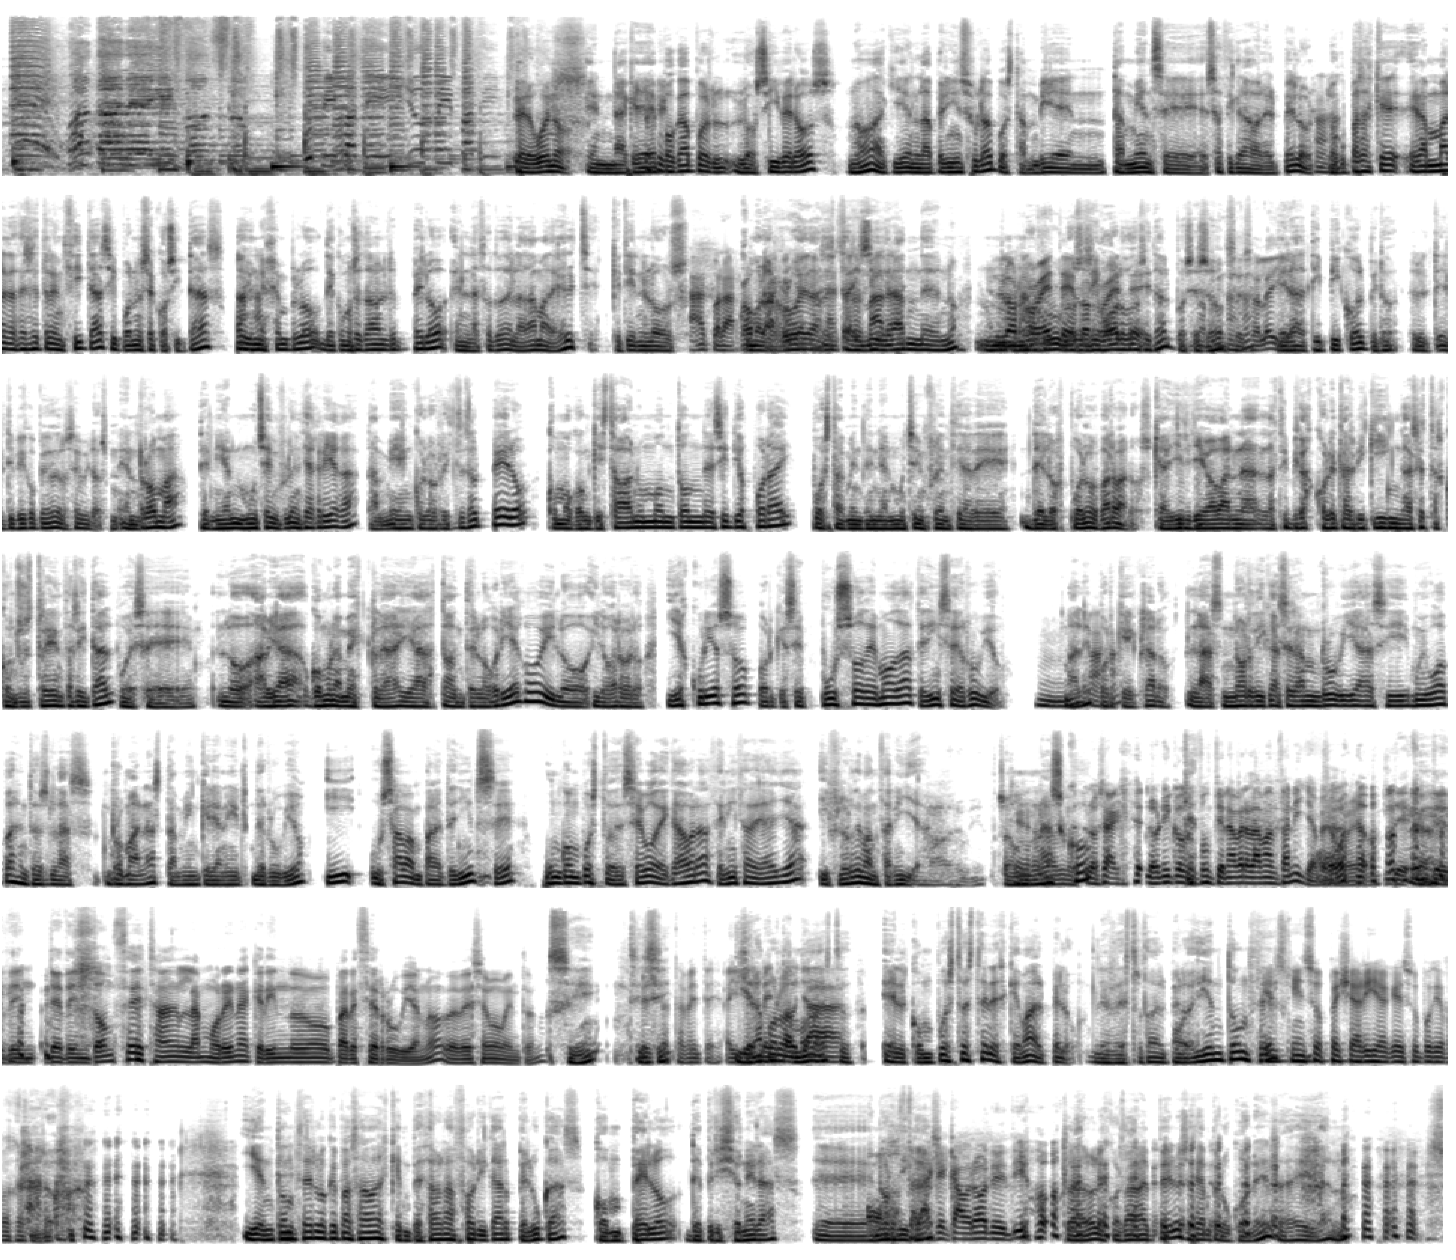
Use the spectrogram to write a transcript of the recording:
Pero bueno, en aquella época, pues los íberos, ¿no? Aquí en la península, pues también, también se, se acicalaban el pelo. Ajá. Lo que pasa es que eran más de hacerse trencitas y ponerse cositas. Hay un ejemplo de cómo se trata el pelo en la estatua de la dama de Elche, que tiene los, Ah, con las como las ruedas estas así grandes, ¿no? Los roetes, los gordos y tal, pues La eso. Leia. Era típico el, pelo- el, el típico pelo de los íberos. En Roma tenían mucha influencia griega, también con los ricios y tal, pero como conquistaban un montón de sitios por ahí, pues también tenían mucha influencia de, de los pueblos bárbaros, que allí las típicas coletas vikingas, estas con sus trenzas y tal, pues eh, lo, había como una mezcla ahí adaptado entre lo griego y lo, y lo bárbaro. Y es curioso porque se puso de moda teñirse de rubio. Mm. ¿Vale? Ajá. Porque, claro, las nórdicas eran rubias y muy guapas, entonces las romanas también querían ir de rubio. Y usaban para teñirse un compuesto de sebo de cabra, ceniza de haya y flor de manzanilla. Madre mía. O sea, un asco. O sea, que lo único que funcionaba era la manzanilla, pero bueno. De- desde, desde entonces están las morenas queriendo parecer rubias, ¿no? Desde ese momento, ¿no? Sí, sí, sí. Exactamente. Ahí Y era por la moda ya- esto. El compuesto este les quemaba el pelo, les destrozaba el pelo. Y ¿Quién, entonces, quién sospecharía que eso podía pasar? claro. y entonces lo que pasaba es que empezaron a fabricar pelucas con pelo de prisioneras eh, ¡Ostras, nórdicas. qué cabrones, tío! Claro, les cortaban el pelo y se hacían pelucones. ahí, ya, ¿no?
